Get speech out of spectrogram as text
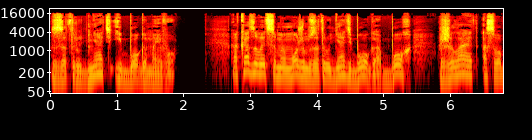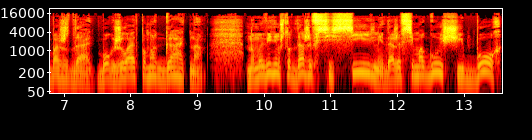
затруднять и Бога моего?» Оказывается, мы можем затруднять Бога. Бог желает освобождать, Бог желает помогать нам. Но мы видим, что даже всесильный, даже всемогущий Бог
